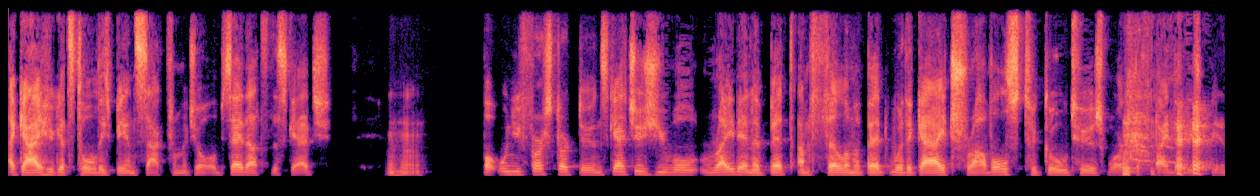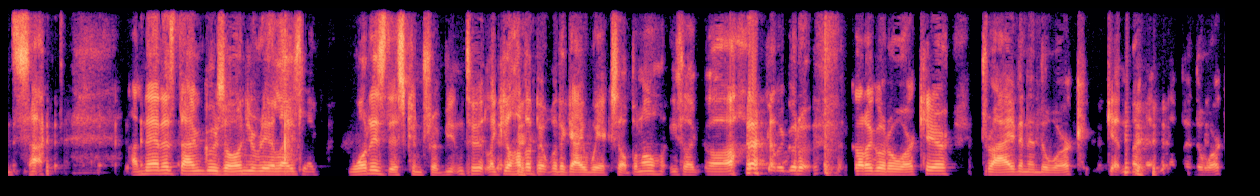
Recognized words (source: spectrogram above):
a guy who gets told he's being sacked from a job say that's the sketch Mhm. but when you first start doing sketches, you will write in a bit and film a bit where the guy travels to go to his work to find out he's being sacked. And then as time goes on, you realize like, what is this contributing to it? Like you'll have a bit where the guy wakes up and all. He's like, oh, gotta go to gotta go to work here, driving into work, getting out into work.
